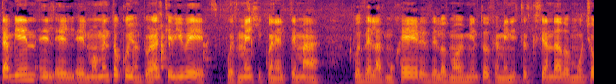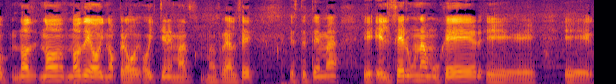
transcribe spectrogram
también el, el, el, momento coyuntural que vive pues México en el tema pues de las mujeres, de los movimientos feministas que se han dado mucho, no, no, no de hoy, ¿no? Pero hoy, hoy tiene más, más realce este tema, eh, el ser una mujer, eh, eh,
